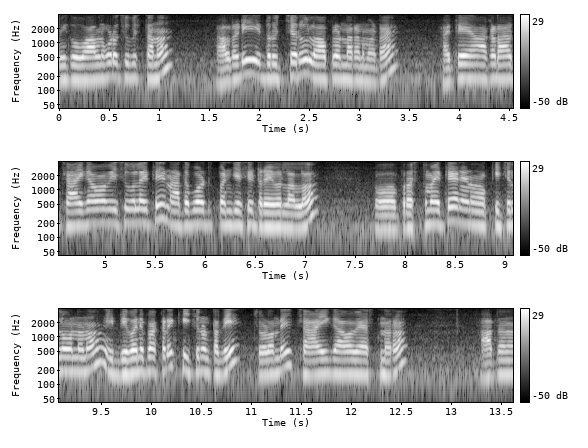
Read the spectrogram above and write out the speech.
మీకు వాళ్ళని కూడా చూపిస్తాను. ఆల్రెడీ ఇద్దరు వచ్చారు లోపల ఉన్నారనమాట అయితే అక్కడ చాయ్ గావా వేసే వాళ్ళు అయితే నాతో పాటు పనిచేసే డ్రైవర్లలో. ప్రస్తుతం అయితే నేను కిచెన్లో ఉన్నాను. ఈ దివాని పక్కనే కిచెన్ ఉంటుంది. చూడండి చాయ్ గావా వేస్తున్నారు. అతను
